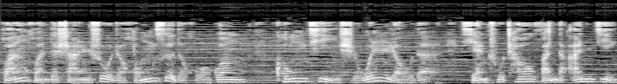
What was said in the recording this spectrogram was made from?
缓缓的闪烁着红色的火光，空气是温柔的。显出超凡的安静，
